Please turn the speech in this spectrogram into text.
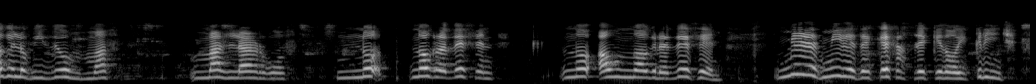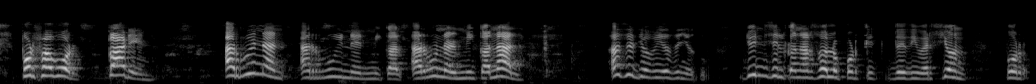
hagan los videos más, más largos. No, no agradecen, no, aún no agradecen. Miles, miles de quejas de que doy cringe. Por favor, paren. Arruinan, arruinen mi, arruinan mi canal. Hacer yo videos en YouTube. Yo inicié el canal solo porque de diversión, por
